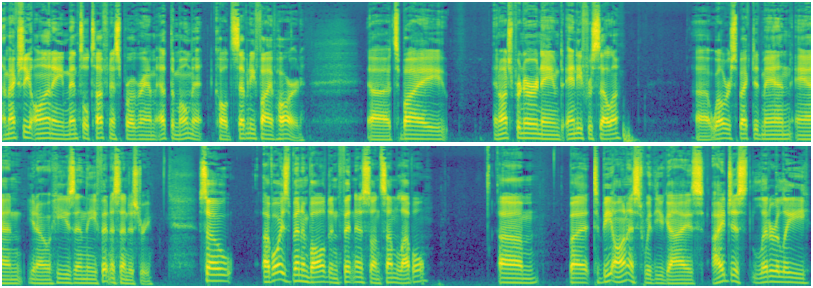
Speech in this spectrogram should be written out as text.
I'm actually on a mental toughness program at the moment called 75 Hard. Uh, it's by an entrepreneur named Andy Frisella, a well respected man, and, you know, he's in the fitness industry. So I've always been involved in fitness on some level. Um, but to be honest with you guys, I just literally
